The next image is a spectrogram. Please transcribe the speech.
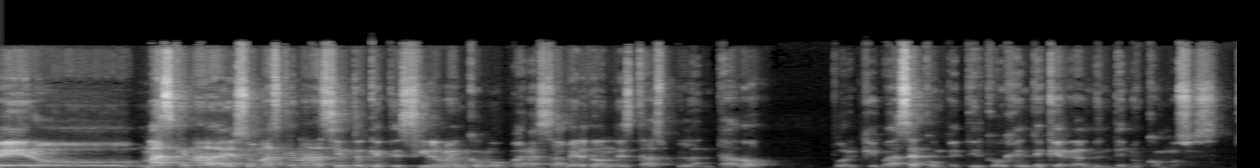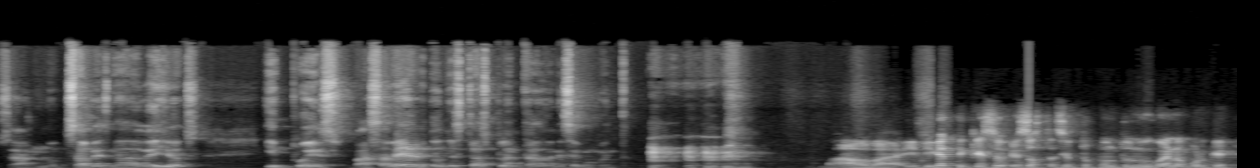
Pero más que nada eso, más que nada siento que te sirven como para saber dónde estás plantado porque vas a competir con gente que realmente no conoces, o sea, no sabes nada de ellos y pues vas a ver dónde estás plantado en ese momento. Wow, va. Y fíjate que eso, eso hasta cierto punto es muy bueno porque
